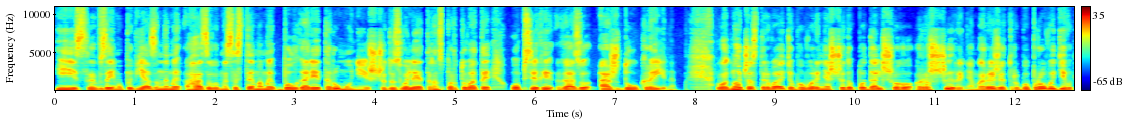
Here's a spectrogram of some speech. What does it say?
із взаємопов'язаними газовими системами Болгарії та Румунії, що дозволяє транспортувати обсяги газу аж до України. Водночас тривають обговорення щодо подальшого розширення мережі трубопроводів,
